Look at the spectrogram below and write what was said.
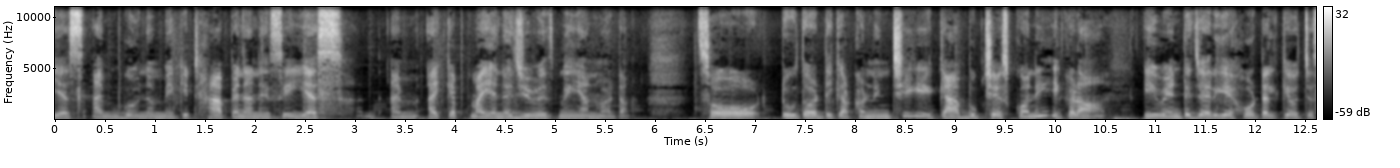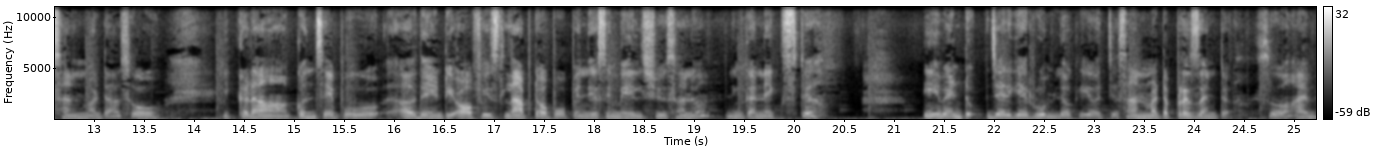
yes I'm gonna make it happen అనేసి yes I'm I kept my energy with me అనమాట సో టూ థర్టీకి అక్కడి నుంచి క్యాబ్ బుక్ చేసుకొని ఇక్కడ ఈవెంట్ జరిగే హోటల్కి వచ్చేసాను అనమాట సో ఇక్కడ కొంతసేపు అదేంటి ఆఫీస్ ల్యాప్టాప్ ఓపెన్ చేసి మెయిల్స్ చూసాను. ఇంకా నెక్స్ట్ ఈవెంట్ జరిగే రూమ్లోకి వచ్చేసాను అనమాట present. So I'm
